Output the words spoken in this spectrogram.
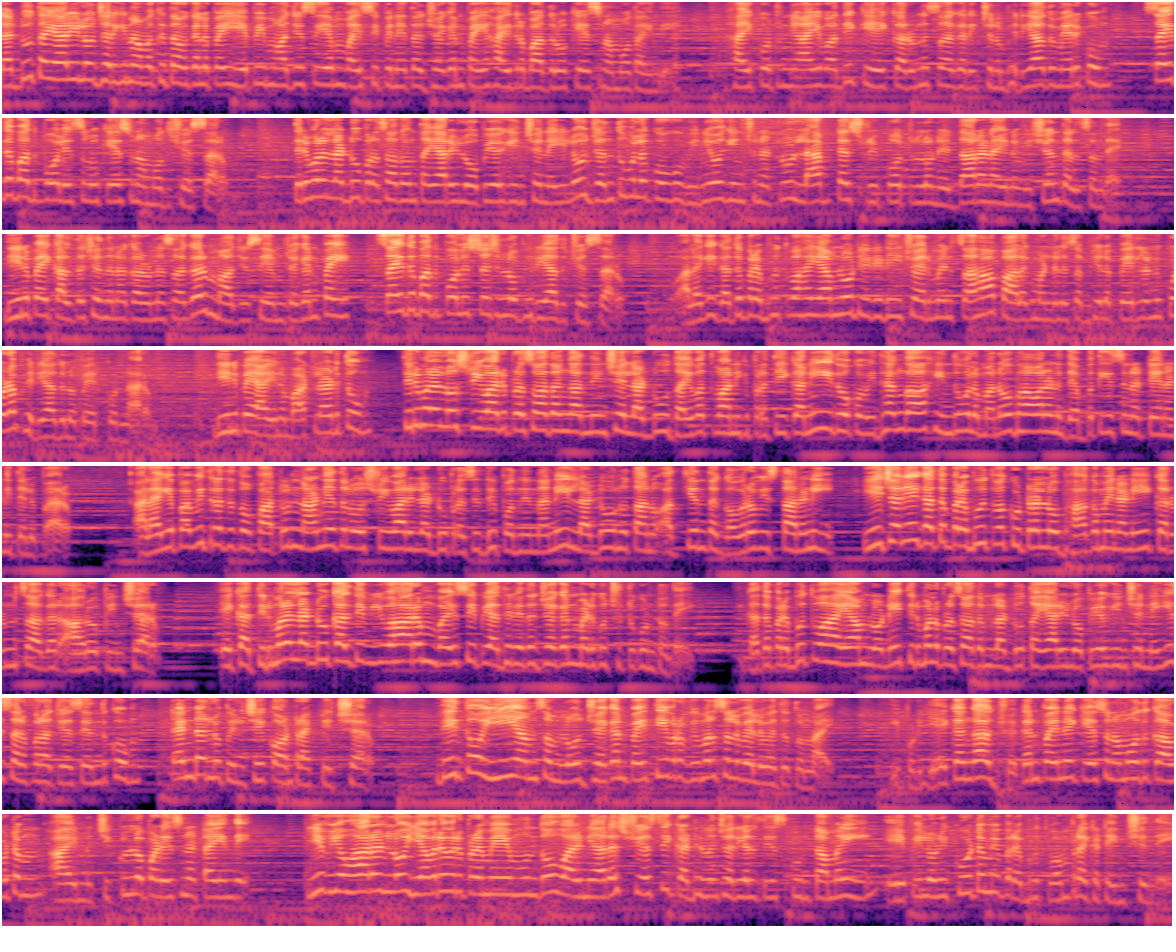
లడ్డూ తయారీలో జరిగిన అవకతవకలపై ఏపీ మాజీ సీఎం వైసీపీ నేత జగన్ పై హైదరాబాద్లో కేసు నమోదైంది. హైకోర్టు న్యాయవాది కె. కరుణసాగర్ ఇచ్చిన ఫిర్యాదు మేరకు సైదాబాద్ పోలీసులు కేసు నమోదు చేశారు. తిరుమల లడ్డూ ప్రసాదం తయారీలో ఉపయోగించే నెయ్యిలో జంతువుల కొవ్వు వినియోగించినట్లు ల్యాబ్ టెస్ట్ రిపోర్టులో నిర్ధారణ అయిన విషయం తెలిసిందే. దీనిపై కలత చెందిన కరుణసాగర్ మాజీ సీఎం జగన్ పై సైదాబాద్ పోలీస్ స్టేషన్లో ఫిర్యాదు చేశారు. అలాగే గత ప్రభుత్వ హయాంలో టీటీడీ చైర్మన్ సహా పాలక మండలి సభ్యుల పేర్లను కూడా ఫిర్యాదులో పేర్కొన్నారు. దీనిపై ఆయన మాట్లాడుతూ తిరుమలలో శ్రీవారి ప్రసాదంగా అందించే లడ్డూ దైవత్వానికి ప్రతీకని ఇది ఒక విధంగా హిందువుల మనోభావాలను దెబ్బతీసినట్టేనని తెలిపారు. అలాగే పవిత్రతతో పాటు నాణ్యతలో శ్రీవారి లడ్డూ ప్రసిద్ధి పొందిందని లడ్డూను తాను అత్యంత గౌరవిస్తానని ఈ చర్య గత ప్రభుత్వ కుట్రల్లో భాగమేనని కరుణ్ సాగర్ ఆరోపించారు. ఇక తిరుమల లడ్డూ కల్తీ వ్యవహారం వైసీపీ అధినేత జగన్ మెడకు చుట్టుకుంటుంది. గత ప్రభుత్వ హయాంలోనే తిరుమల ప్రసాదం లడ్డూ తయారీలో ఉపయోగించే నెయ్యి సరఫరా చేసేందుకు టెండర్లు పిలిచి కాంట్రాక్ట్ ఇచ్చారు. దీంతో ఈ అంశంలో జగన్ పై తీవ్ర విమర్శలు వెల్లువెత్తుతున్నాయి ఇప్పుడు ఏకంగా జగన్ పైనే కేసు నమోదు కావటం ఆయన్ను చిక్కుల్లో పడేసినట్టయింది. ఈ వ్యవహారంలో ఎవరెవరి ప్రమేయం ఉందో వారిని అరెస్ట్ చేసి కఠిన చర్యలు తీసుకుంటామని ఏపీలోని కూటమి ప్రభుత్వం ప్రకటించింది.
